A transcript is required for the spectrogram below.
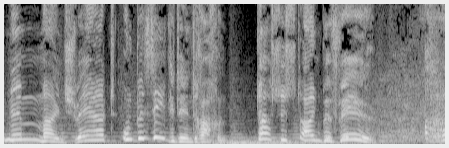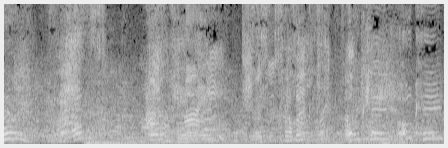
Nimm mein Schwert und besiege den Drachen. Das ist ein Befehl. Okay, Das ist verrückt. Okay, okay.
